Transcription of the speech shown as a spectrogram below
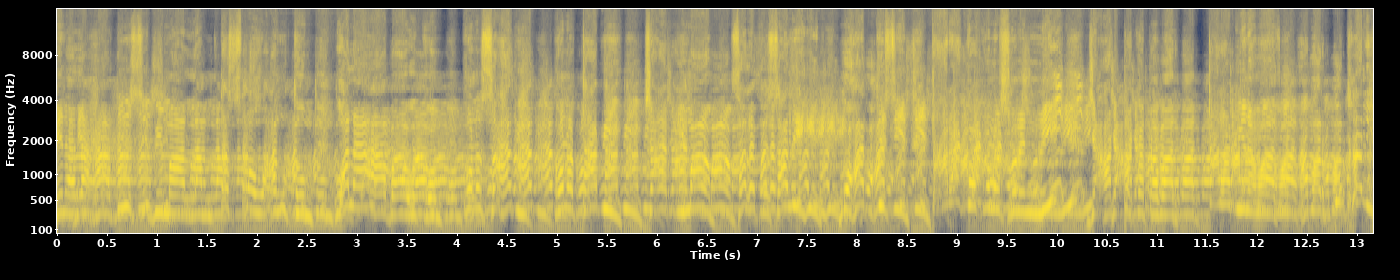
মিনাল হাদিস বিমা লাম তাসমাউ আনতুম ওয়ালা আবাউকুম কোন সাহাবী কোন তাবি চার ইমাম সালেফে সালিহিন মুহাদ্দিসিন তারা কখনো শুনেননি যে আট টাকা তাবার তারাবি নামাজ আবার বুখারী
